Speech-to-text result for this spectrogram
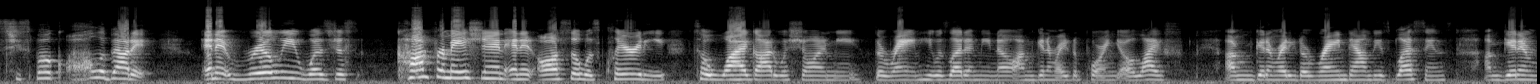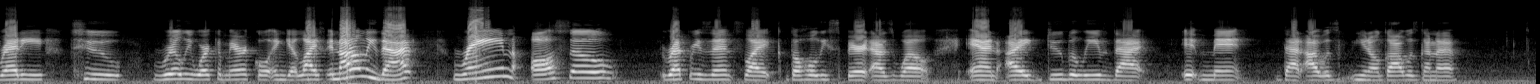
she spoke all about it. And it really was just confirmation and it also was clarity to why God was showing me the rain. He was letting me know I'm getting ready to pour in your life. I'm getting ready to rain down these blessings. I'm getting ready to really work a miracle in your life. And not only that, rain also represents like the Holy Spirit as well. And I do believe that it meant that I was, you know, God was going to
